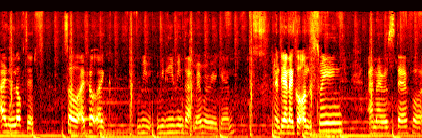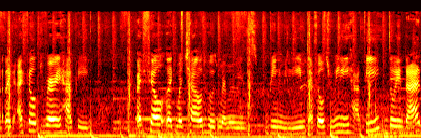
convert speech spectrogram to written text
I loved it. So I felt like re- reliving that memory again. And then I got on the swing and I was there for like I felt very happy. I felt like my childhood memories being relieved. I felt really happy doing that.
